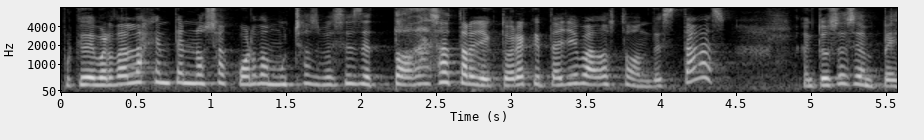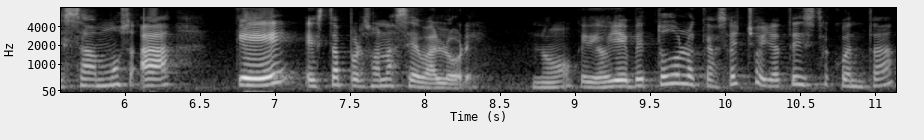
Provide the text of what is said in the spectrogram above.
Porque de verdad la gente no se acuerda muchas veces de toda esa trayectoria que te ha llevado hasta donde estás. Entonces empezamos a que esta persona se valore. ¿no? Que diga, oye, ve todo lo que has hecho, ¿ya te diste cuenta?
